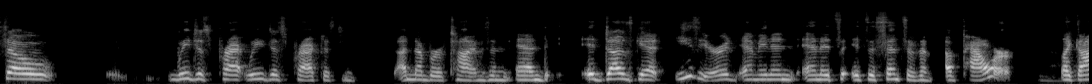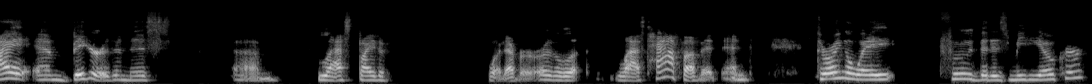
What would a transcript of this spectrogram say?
So we just pra- we just practiced a number of times, and and it does get easier. I mean, and and it's it's a sense of of power. Yeah. Like I am bigger than this um, last bite of whatever, or the last half of it. And throwing away food that is mediocre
